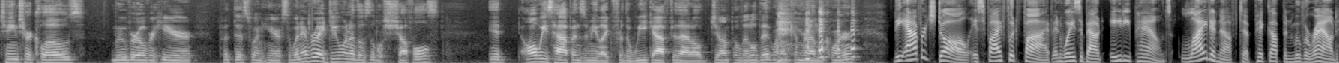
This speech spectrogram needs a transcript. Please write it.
change her clothes, move her over here, put this one here. So whenever I do one of those little shuffles, it always happens to me like for the week after that I'll jump a little bit when I come around the corner. The average doll is five foot five and weighs about 80 pounds, light enough to pick up and move around,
